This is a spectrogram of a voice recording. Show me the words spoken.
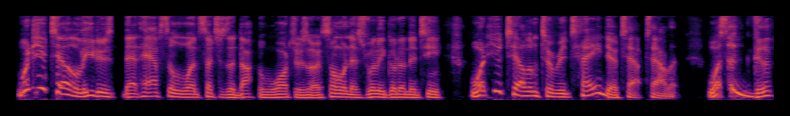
What do you tell leaders that have someone such as a Dr. Walters or someone that's really good on the team? What do you tell them to retain their top talent? What's a good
